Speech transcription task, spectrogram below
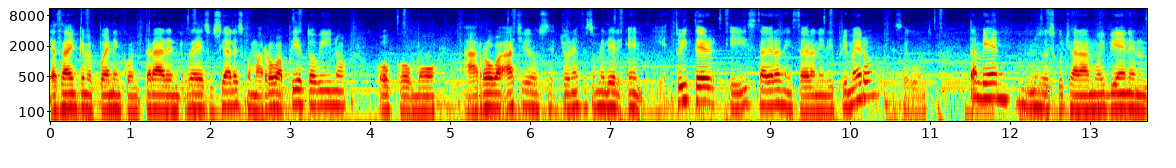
Ya saben que me pueden encontrar en redes sociales como arroba prieto vino o como arroba H en Twitter e Instagram. Instagram el primero, el segundo. También nos escucharán muy bien en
